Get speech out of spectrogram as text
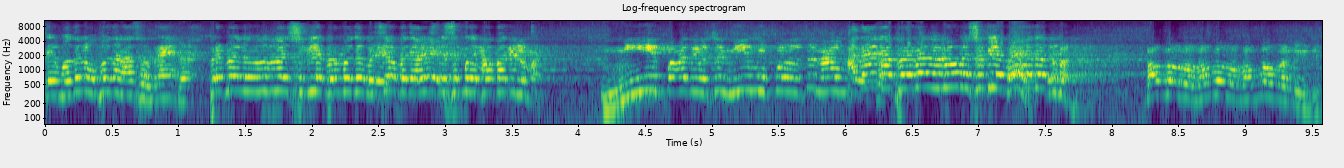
சரி முதல்ல முப்பது நான் சொல்றேன். பிரபல சுக்ல பிரமோத வருஷம் இல்லம்மா. நீ பாதி வருஷம் நீ முப்பது வருஷம் நான் அதான். பிரபல பாப்பா பண்ணுது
